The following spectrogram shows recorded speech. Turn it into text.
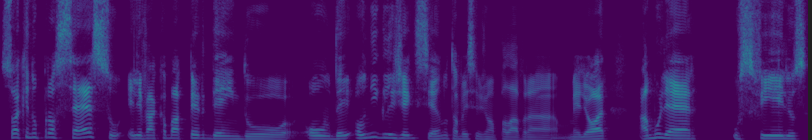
só que no processo ele vai acabar perdendo ou, de, ou negligenciando, talvez seja uma palavra melhor, a mulher, os filhos,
